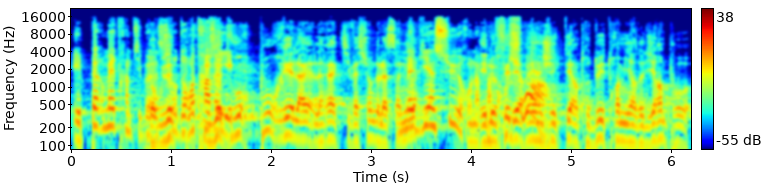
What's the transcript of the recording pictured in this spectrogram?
et permettre un petit peu Donc de retravailler. Vous êtes pour, la, réactivation de la Samir Mais bien sûr, on a Et le fait de réinjecter entre 2 et 3 milliards de dirhams pour,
